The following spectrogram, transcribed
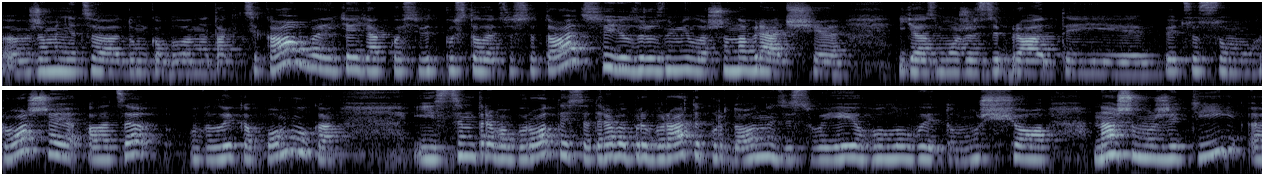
Е, Вже мені ця думка була не так цікава, я якось відпустила цю ситуацію. Зрозуміла, що навряд чи я зможу зібрати цю суму грошей, але це велика помилка. І з цим треба боротися, треба прибирати кордони зі своєї голови, тому що в нашому житті е,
